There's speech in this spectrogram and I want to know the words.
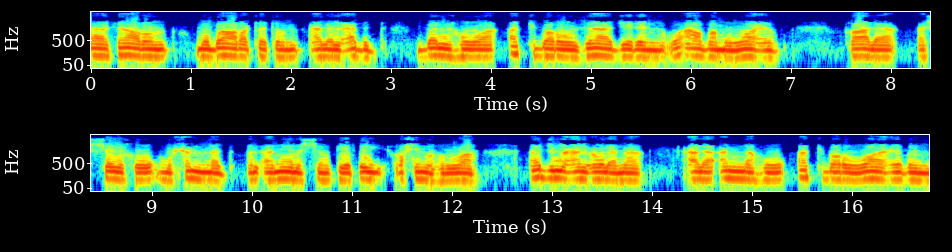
آثار مباركة على العبد بل هو أكبر زاجر وأعظم واعظ. قال الشيخ محمد الأمين الشنقيطي رحمه الله أجمع العلماء على أنه أكبر واعظ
